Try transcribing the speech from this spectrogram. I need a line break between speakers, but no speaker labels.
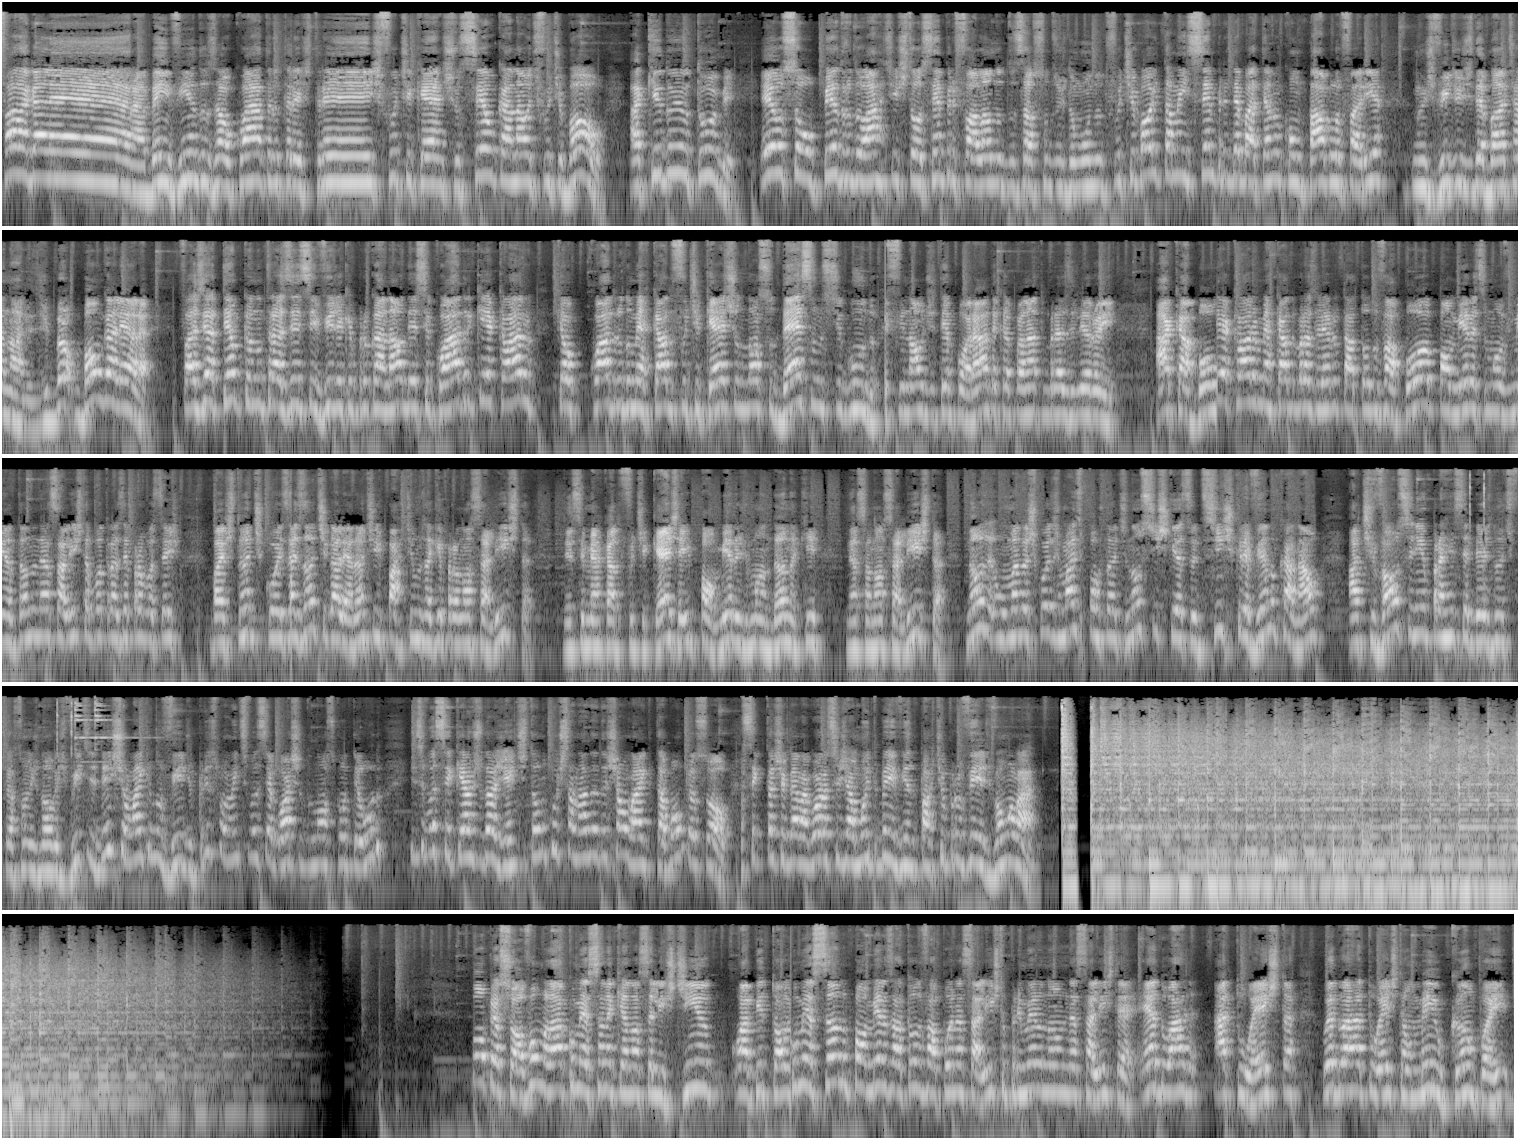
Fala galera, bem-vindos ao 433 Futecast, o seu canal de futebol aqui do YouTube. Eu sou o Pedro Duarte estou sempre falando dos assuntos do mundo do futebol e também sempre debatendo com o Pablo Faria nos vídeos de debate e análise. Bom, galera, fazia tempo que eu não trazia esse vídeo aqui para o canal desse quadro, que é claro que é o quadro do Mercado Futecast, o nosso 12 segundo final de temporada, Campeonato Brasileiro aí acabou. E é claro, o mercado brasileiro está todo vapor, Palmeiras se movimentando nessa lista. Vou trazer para vocês bastante coisa. Mas antes, galera, antes de partirmos aqui para nossa lista desse mercado Footcast, aí Palmeiras mandando aqui nessa nossa lista, não, uma das coisas mais importantes, não se esqueça de se inscrever no canal, ativar o sininho para receber as notificações de novos vídeos e deixa um like no vídeo, principalmente se você gosta do nosso conteúdo e se você quer ajudar a gente. Então não custa nada deixar um like, tá bom, pessoal? Você que está chegando agora, seja muito bem-vindo. Partiu pro vídeo, vamos lá. Bom, pessoal, vamos lá, começando aqui a nossa listinha, o habitual. Começando Palmeiras a todo vapor nessa lista. O primeiro nome dessa lista é Eduardo Atuesta. O Eduardo Atuesta é um meio-campo aí.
